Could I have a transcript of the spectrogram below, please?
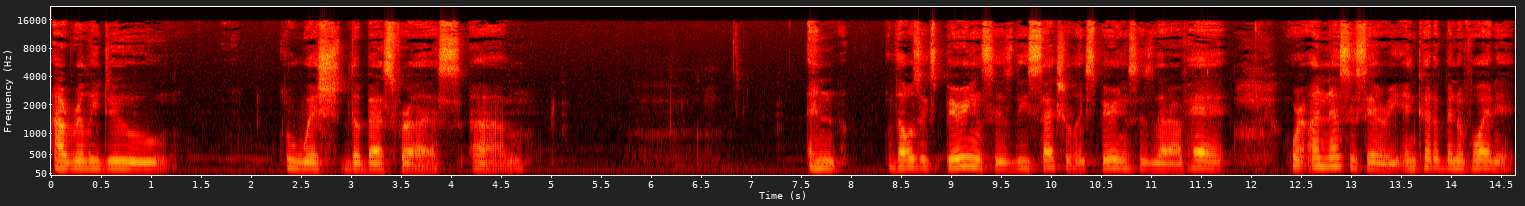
I really do wish the best for us. Um, and those experiences, these sexual experiences that I've had, were unnecessary and could have been avoided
